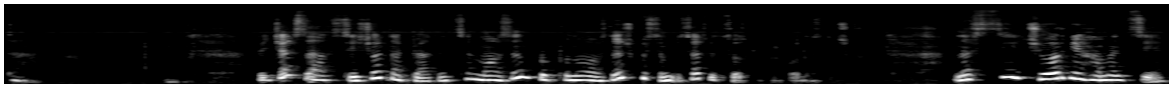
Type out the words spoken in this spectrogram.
Так. Під час акції Чорна п'ятниця магазин пропонував знижку 70%. Приходить знижка. На всі чорні гаманці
